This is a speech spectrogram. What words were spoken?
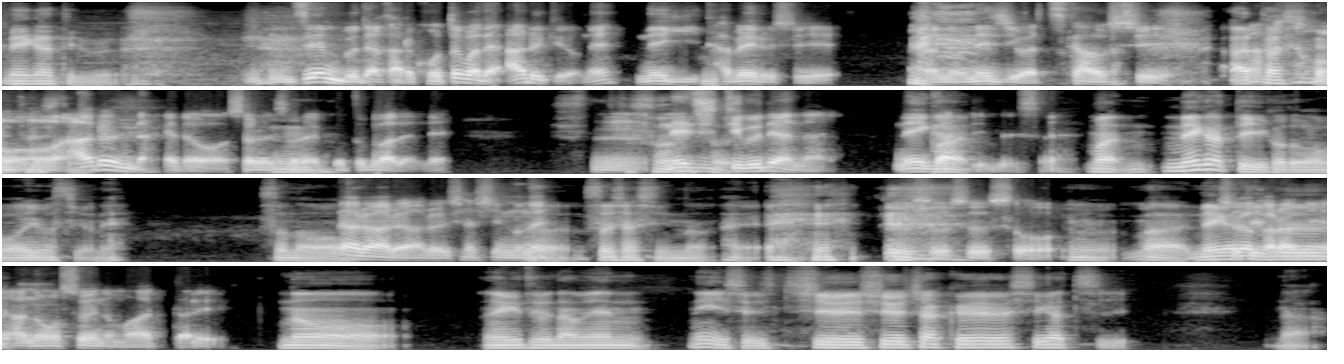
ネガティブ。全部だから言葉であるけどね、ネギ食べるし、あのネジは使うし、あ、確かに。あるんだけど、それぞれ言葉でね。ネジティブではない。ネガティブですね。まあ、ネガティブ言葉もありますよね。その、あるあるある、写真のね。うんそう写真の。はい。そうそうそうそう。うん、まあ、ネそガティれだからね、あブの、そういうのもあったり。のネガティブな面に執着しがちな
